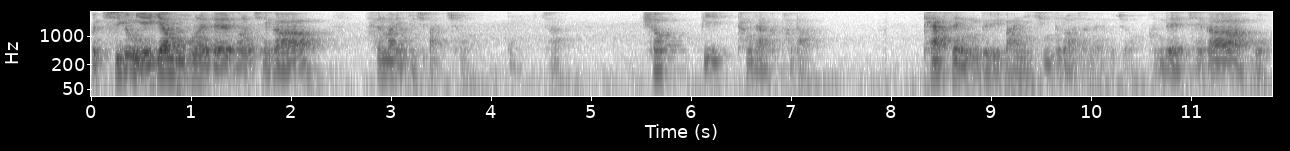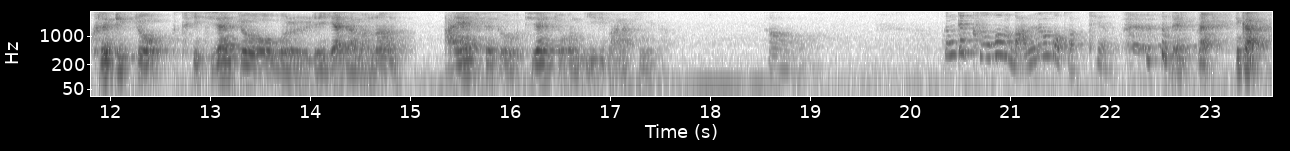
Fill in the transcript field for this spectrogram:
그 지금 얘기한 부분에 대해서는 제가 할 말이 무지 많죠. 네. 자, 취업이 당장 급하다. 대학생들이 많이 힘들어 하잖아요, 그죠? 근데 제가 뭐 그래픽 쪽, 특히 디자인 쪽을 얘기하자면은 IMF 때도 디자인 쪽은 일이 많았습니다. 어. 근데 그건 맞는 것 같아요. 네. 그러니까, 그러니까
